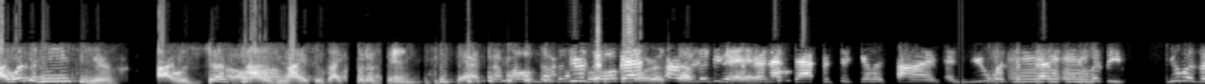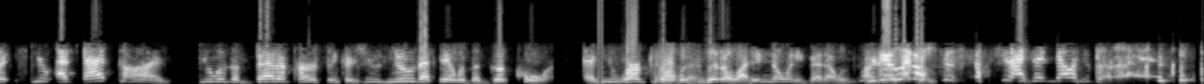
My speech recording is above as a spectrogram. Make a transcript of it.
I wasn't mean to you. I was just Oh. not as oh. nice as I could have been. That's a whole nother You was the best person another to day. at that particular time, and you was the best. Mm-mm. You was the, you was a you at that time. You was a better person because you knew that there was a good core, and you worked with I was little. I didn't know any better. I was. You didn't little. I didn't know it.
